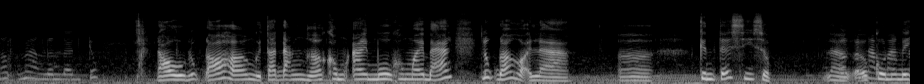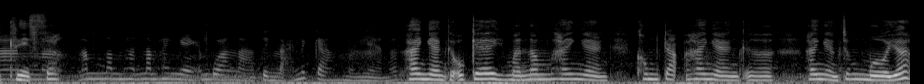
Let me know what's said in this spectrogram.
nó cũng đang lên lên chút. Đâu lúc đó hả người ta đăng hả không ai mua không ai bán. Lúc đó gọi là ờ, kinh tế suy sụp là economic năm- crisis năm năm năm 2000 em qua là tiền lãi nó cao mà nhà nó là 2000 thì ok mà năm 2000 không 2000 uh, 2010 á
